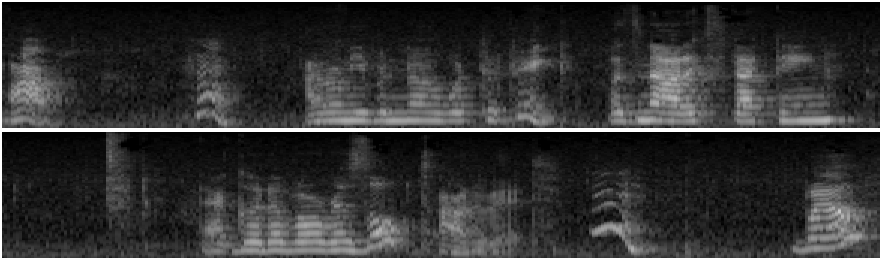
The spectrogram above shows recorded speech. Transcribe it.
Wow. Hmm. I don't even know what to think. Was not expecting that good of a result out of it. Hmm. Well,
